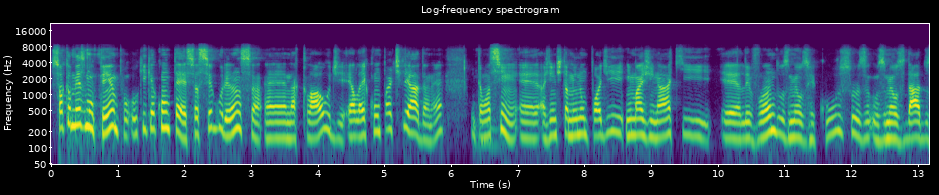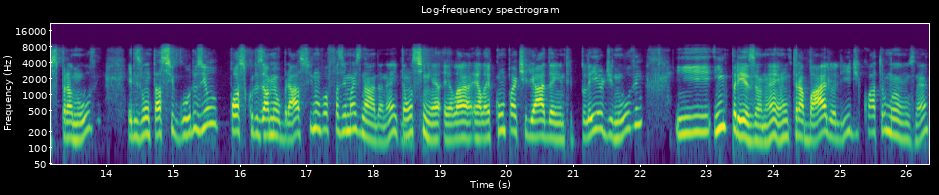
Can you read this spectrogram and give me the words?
Só que ao mesmo tempo, o que, que acontece? A segurança é, na cloud ela é compartilhada, né? Então, assim, é, a gente também não pode imaginar que é, levando os meus recursos, os meus dados para a nuvem, eles vão estar seguros e eu posso cruzar meu braço e não vou fazer mais nada, né? Então, assim, é, ela, ela é compartilhada entre player de nuvem e empresa, né? É um trabalho ali de quatro mãos, né?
